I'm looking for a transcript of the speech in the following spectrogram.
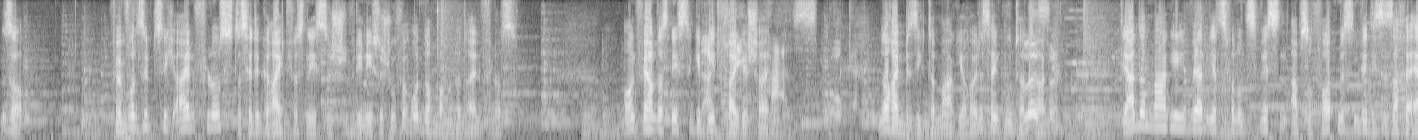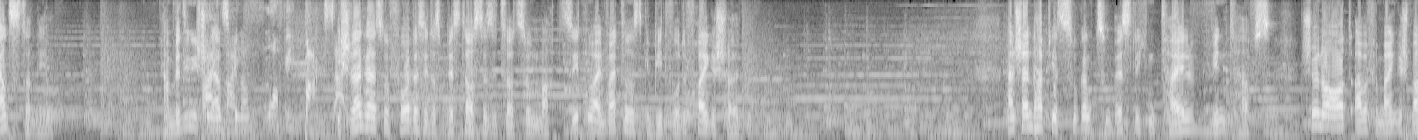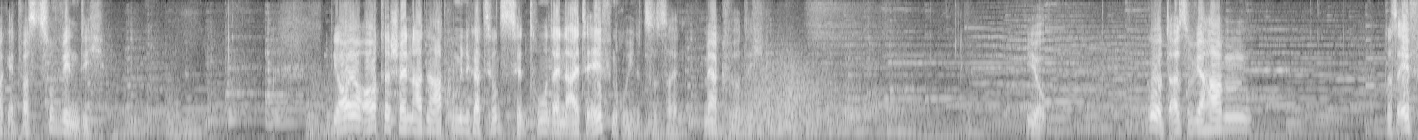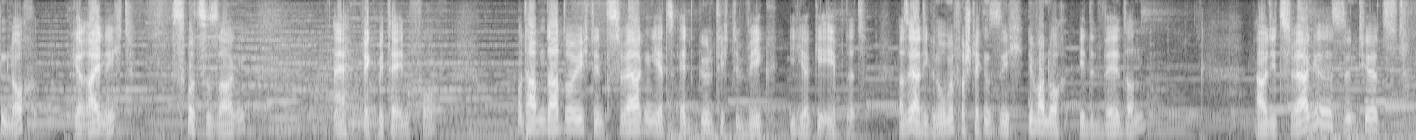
So. 75 Einfluss. Das hätte gereicht fürs nächste, für die nächste Stufe. Und nochmal 100 Einfluss. Und wir haben das nächste Gebiet freigeschalten. Noch ein besiegter Magier. Heute ist ein guter Tag. Die anderen Magier werden jetzt von uns wissen. Ab sofort müssen wir diese Sache ernster nehmen. Haben wir die nicht schon ernst genommen? Ich schlage also vor, dass ihr das Beste aus der Situation macht. Seht nur, ein weiteres Gebiet wurde freigeschalten. Anscheinend habt ihr jetzt Zugang zum östlichen Teil Windhafs. Schöner Ort, aber für meinen Geschmack etwas zu windig. Die euer Orte scheinen eine Art Kommunikationszentrum und eine alte Elfenruine zu sein. Merkwürdig. Jo. Gut, also wir haben das Elfenloch gereinigt, sozusagen. Äh, weg mit der Info. Und haben dadurch den Zwergen jetzt endgültig den Weg hier geebnet. Also ja, die Gnome verstecken sich immer noch in den Wäldern. Aber die Zwerge sind jetzt...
